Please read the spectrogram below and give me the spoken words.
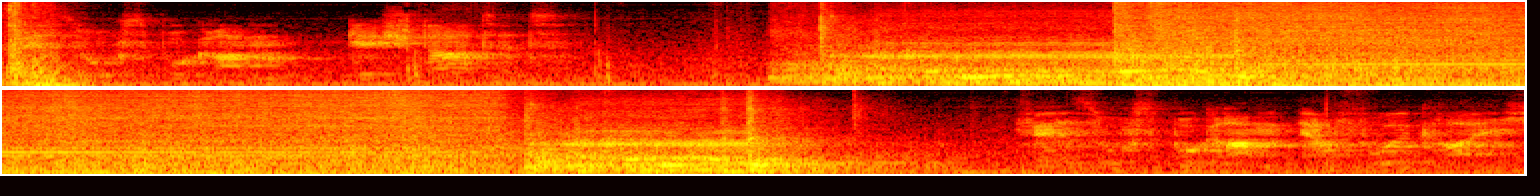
Versuchsprogramm gestartet. Versuchsprogramm erfolgreich.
